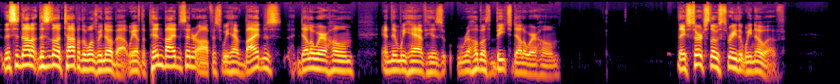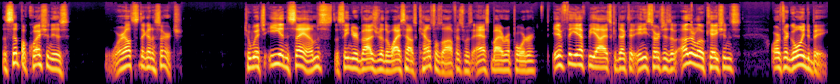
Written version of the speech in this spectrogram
This is not. This is on top of the ones we know about. We have the Penn Biden Center office. We have Biden's Delaware home, and then we have his Rehoboth Beach, Delaware home. They've searched those three that we know of. The simple question is, where else are they going to search? To which Ian Sams, the senior advisor to the White House counsel's office, was asked by a reporter if the FBI has conducted any searches of other locations or if they're going to be.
